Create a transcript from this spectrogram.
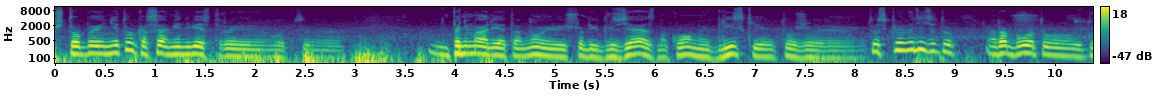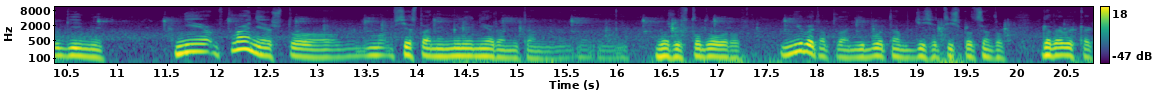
чтобы не только сами инвесторы вот, э, понимали это, но и чтобы их друзья, знакомые, близкие тоже. То есть проводить эту работу с другими, не в плане, что все станем миллионерами, там, вложив 100 долларов. Не в этом плане, и будет там 10 тысяч процентов годовых, как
